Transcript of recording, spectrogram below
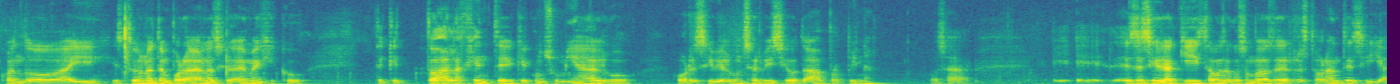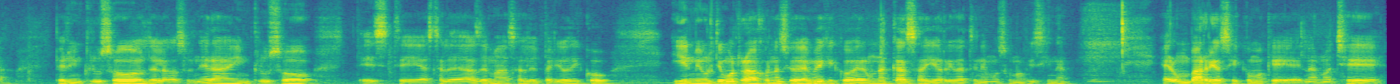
cuando ahí estuve una temporada en la Ciudad de México, de que toda la gente que consumía algo o recibía algún servicio daba propina. O sea, eh, eh, es decir, aquí estamos acostumbrados de restaurantes y ya, pero incluso el de la gasolinera, incluso este, hasta le das de más al del periódico. Y en mi último trabajo en la Ciudad de México era una casa y arriba tenemos una oficina era un barrio así como que en la noche,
